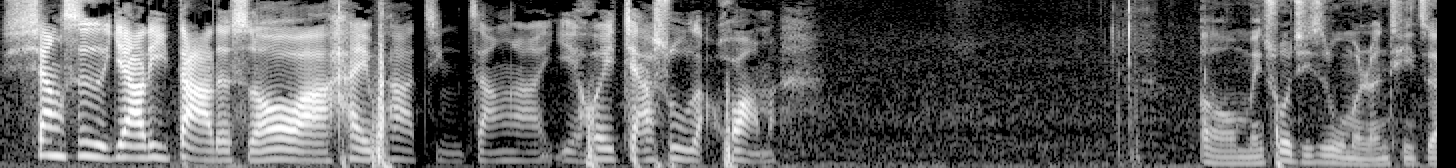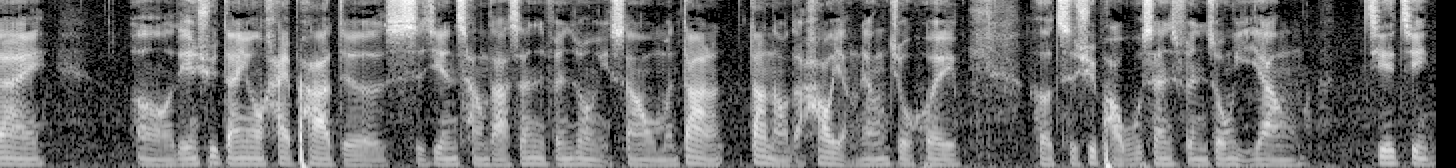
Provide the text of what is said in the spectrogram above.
像是压力大的时候啊，害怕、紧张啊，也会加速老化嘛。呃，没错，其实我们人体在呃，连续担忧害怕的时间长达三十分钟以上，我们大大脑的耗氧量就会和持续跑步三十分钟一样接近。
